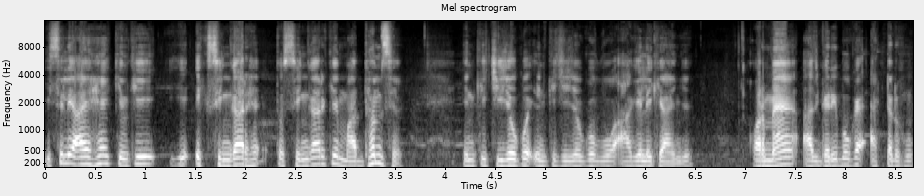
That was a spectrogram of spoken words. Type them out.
इसलिए आए हैं क्योंकि ये एक सिंगर है तो सिंगर के माध्यम से इनकी चीज़ों को, इनकी चीज़ों को वो आगे लेके आएँगे। और मैं आज गरीबों का एक्टर हूँ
